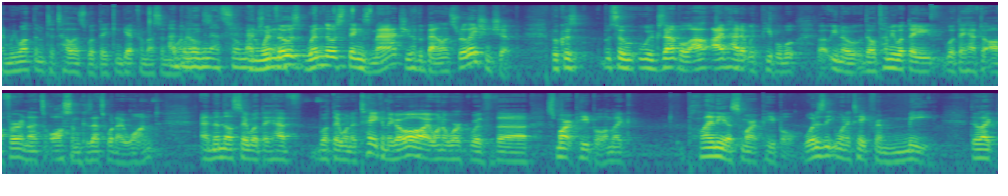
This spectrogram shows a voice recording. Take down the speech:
And we want them to tell us what they can get from us and no I one believe in else. that so much, And when those when those things match, you have a balanced relationship. Because so, for example, I'll, I've had it with people. uh, You know, they'll tell me what they what they have to offer, and that's awesome because that's what I want. And then they'll say what they have, what they want to take, and they go, "Oh, I want to work with uh, smart people." I'm like, plenty of smart people. What is it you want to take from me? They're like,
